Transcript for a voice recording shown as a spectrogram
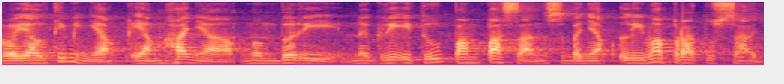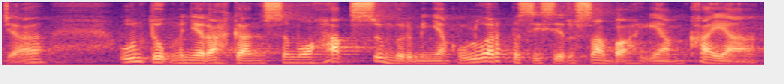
royalti minyak yang hanya memberi negeri itu pampasan sebanyak 5% saja untuk menyerahkan semua hak sumber minyak luar pesisir Sabah yang kaya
